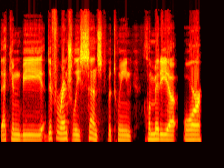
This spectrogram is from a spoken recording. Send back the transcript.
that can be differentially sensed between chlamydia or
